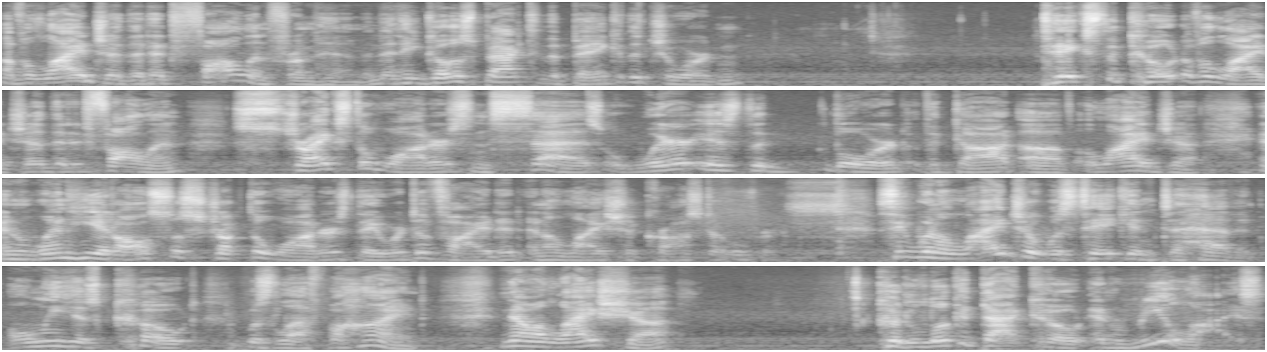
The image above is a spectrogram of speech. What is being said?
of Elijah that had fallen from him. And then he goes back to the bank of the Jordan takes the coat of Elijah that had fallen, strikes the waters, and says, Where is the Lord, the God of Elijah? And when he had also struck the waters, they were divided, and Elisha crossed over. See, when Elijah was taken to heaven, only his coat was left behind. Now, Elisha could look at that coat and realize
